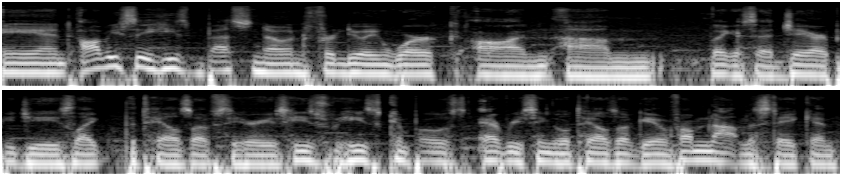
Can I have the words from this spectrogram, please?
and obviously he's best known for doing work on um, like I said, JRPGs like the Tales of series. He's he's composed every single Tales of game, if I'm not mistaken.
